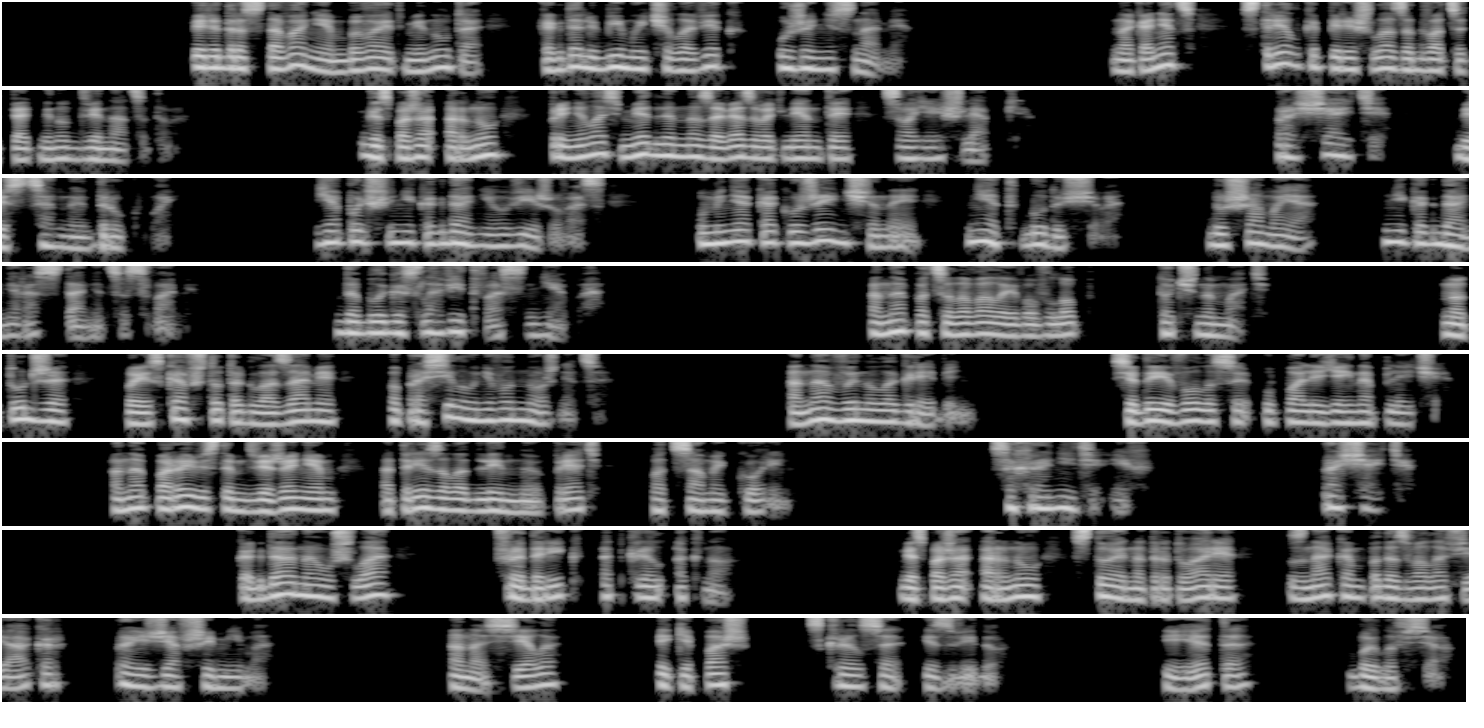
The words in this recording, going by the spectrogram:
Перед расставанием бывает минута, когда любимый человек уже не с нами. Наконец, стрелка перешла за 25 минут 12-го. Госпожа Арну принялась медленно завязывать ленты своей шляпки. «Прощайте, бесценный друг мой. Я больше никогда не увижу вас. У меня, как у женщины, нет будущего. Душа моя никогда не расстанется с вами. Да благословит вас небо. Она поцеловала его в лоб, точно мать. Но тут же, поискав что-то глазами, попросила у него ножницы. Она вынула гребень. Седые волосы упали ей на плечи. Она порывистым движением отрезала длинную прядь под самый корень. «Сохраните их. Прощайте». Когда она ушла, Фредерик открыл окно. Госпожа Арну, стоя на тротуаре, знаком подозвала фиакр, проезжавший мимо. Она села, экипаж скрылся из виду. И это было все.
